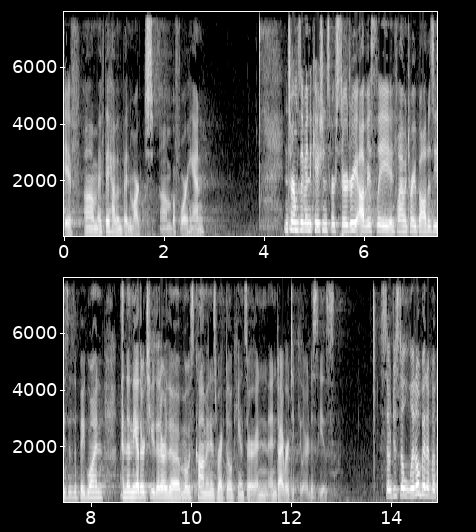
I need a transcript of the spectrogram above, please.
if, um, if they haven't been marked um, beforehand. In terms of indications for surgery, obviously inflammatory bowel disease is a big one, and then the other two that are the most common is rectal cancer and, and diverticular disease. So, just a little bit of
